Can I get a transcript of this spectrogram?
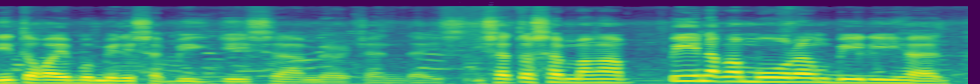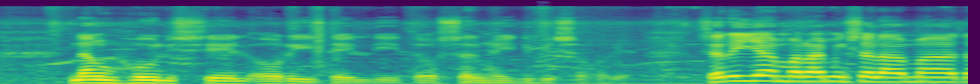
dito kayo bumili sa Big J sa merchandise. Isa to sa mga pinakamurang bilihan ng wholesale o retail dito sa may Divisoria. Sir Ian, maraming salamat.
